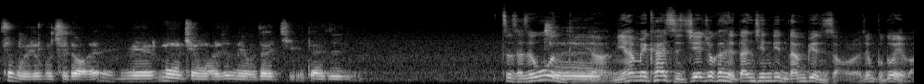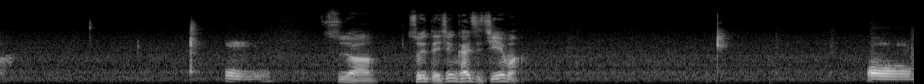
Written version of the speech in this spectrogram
这我就不知道哎，因为目前我还是没有在接，但是这才是问题啊！你还没开始接，就开始担心订单变少了，这不对吧？嗯，是啊，所以得先开始接嘛。哦，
